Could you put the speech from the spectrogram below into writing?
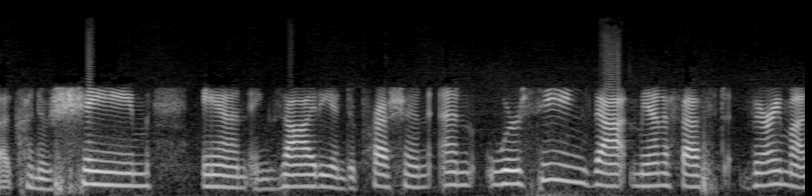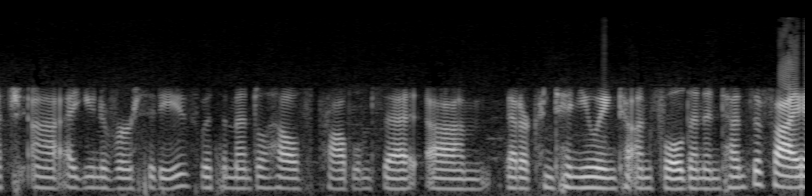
uh, kind of shame and anxiety and depression. And we're seeing that manifest very much uh, at universities with the mental health problems that um, that are continuing to unfold and intensify.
